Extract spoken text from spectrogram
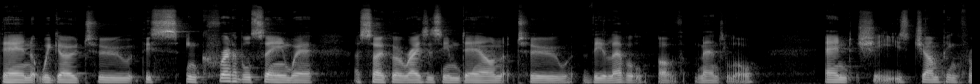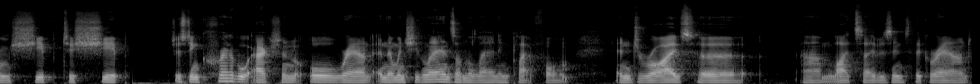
Then we go to this incredible scene where Ahsoka races him down to the level of Mandalore, and she is jumping from ship to ship. Just incredible action all round. And then when she lands on the landing platform and drives her um, lightsabers into the ground,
